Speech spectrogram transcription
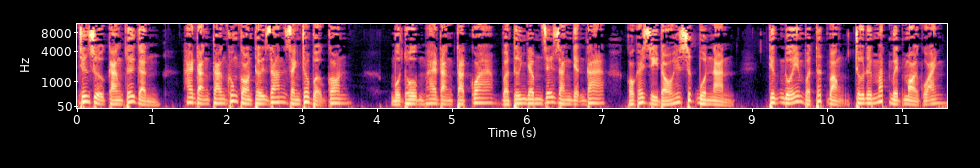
Chiến sự càng tới gần Hai đảng càng không còn thời gian dành cho vợ con. Một hôm hai đảng tạt qua Và tư nhâm dễ dàng nhận ra Có cái gì đó hết sức buồn nản. Tiếc nuối và thất vọng trôi đôi mắt mệt mỏi của anh.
